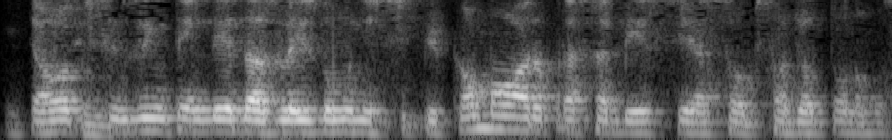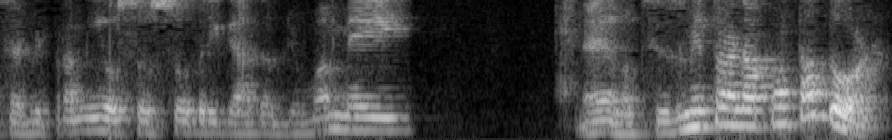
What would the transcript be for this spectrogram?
então eu Sim. preciso entender das leis do município que eu moro para saber se essa opção de autônomo serve para mim ou se eu sou obrigado a abrir uma MEI. É, eu não preciso me tornar contador.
